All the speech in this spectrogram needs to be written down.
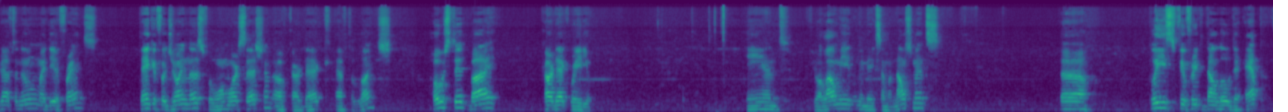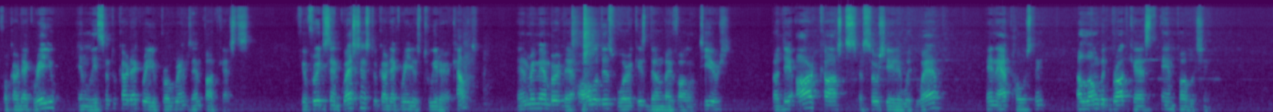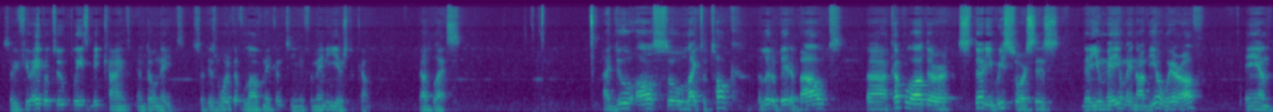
Good afternoon, my dear friends. Thank you for joining us for one more session of Kardec After Lunch, hosted by Kardec Radio. And if you allow me, let me make some announcements. Uh, please feel free to download the app for Kardec Radio and listen to Kardec Radio programs and podcasts. Feel free to send questions to Kardec Radio's Twitter account and remember that all of this work is done by volunteers, but there are costs associated with web and app hosting, along with broadcast and publishing. So if you're able to, please be kind and donate so this work of love may continue for many years to come. God bless. I do also like to talk a little bit about uh, a couple other study resources that you may or may not be aware of and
